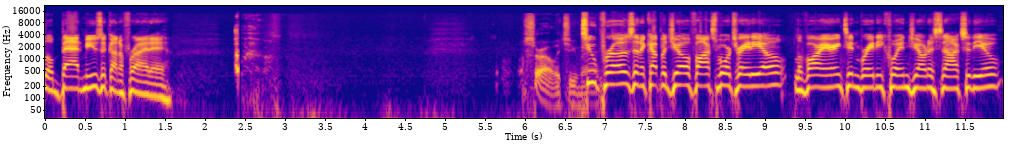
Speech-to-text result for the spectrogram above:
little bad music on a Friday. What's wrong with you, man? Two pros and a cup of Joe, Fox Sports Radio. LaVar Arrington, Brady Quinn, Jonas Knox with you.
